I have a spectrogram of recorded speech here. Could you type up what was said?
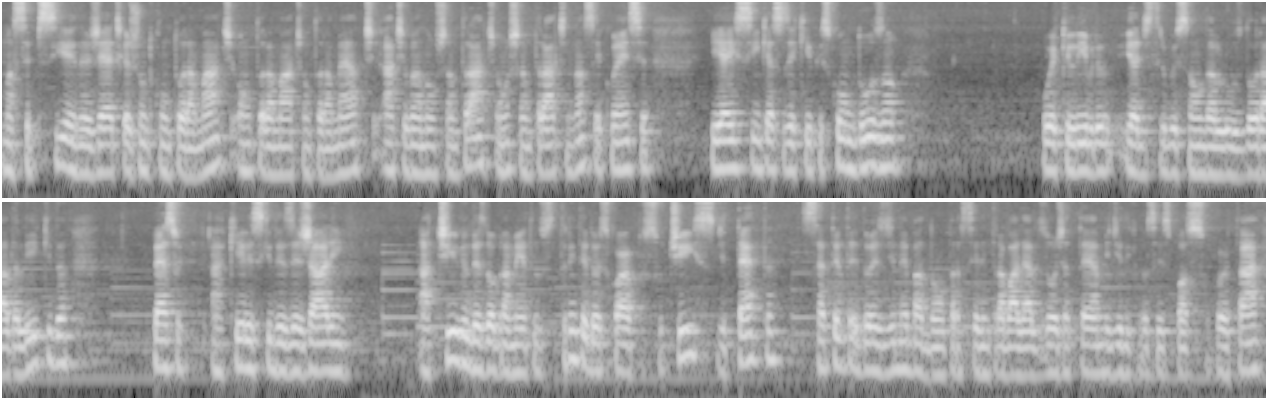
uma sepsia energética junto com o Toramate, Om Toramate, Om Toramate, ativando Om Shantrate, Om Shantrate na sequência, e aí sim que essas equipes conduzam o equilíbrio e a distribuição da luz dourada líquida. Peço àqueles que desejarem ativem o desdobramento dos 32 corpos sutis de Teta, 72 de Nebadon para serem trabalhados hoje até a medida que vocês possam suportar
